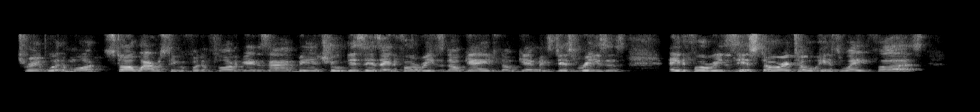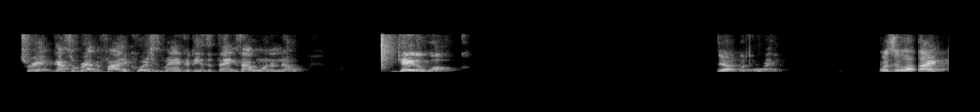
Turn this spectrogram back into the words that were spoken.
Trent Whittemore, star wide receiver for the Florida Gators. I'm Ben Troupe. This is 84 Reasons, no games, no gimmicks, just reasons. 84 Reasons, his story told his way for us. Trent, got some rapid fire questions, man, because these are things I want to know. Gator Walk. Yeah. What's it like? What's it like?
